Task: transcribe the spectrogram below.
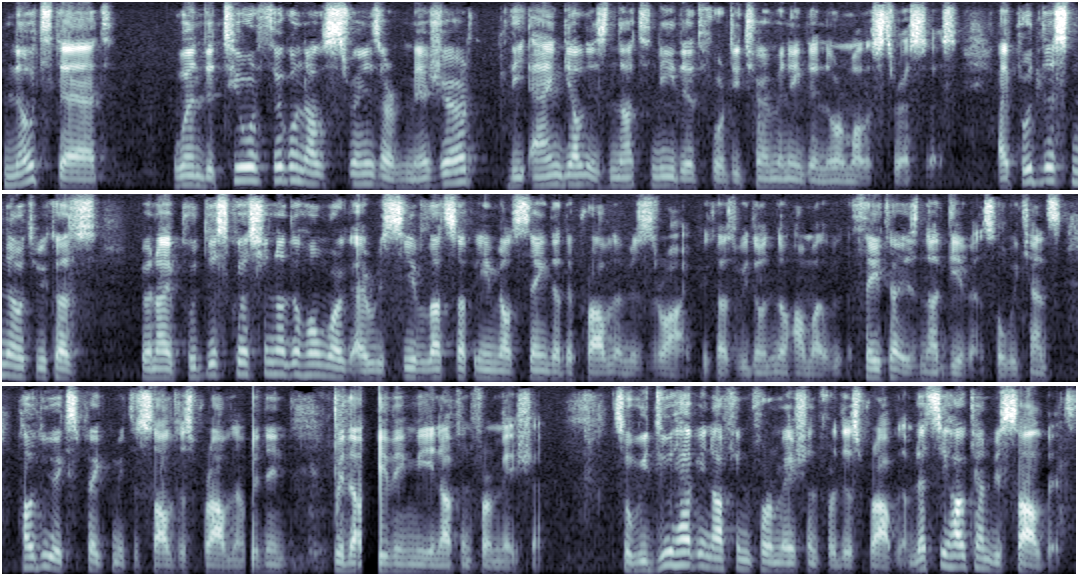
Note that when the two orthogonal strains are measured, the angle is not needed for determining the normal stresses. I put this note because when I put this question on the homework, I received lots of emails saying that the problem is wrong because we don't know how much theta is not given. So we can't, how do you expect me to solve this problem within, without giving me enough information? So we do have enough information for this problem. Let's see how can we solve it.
